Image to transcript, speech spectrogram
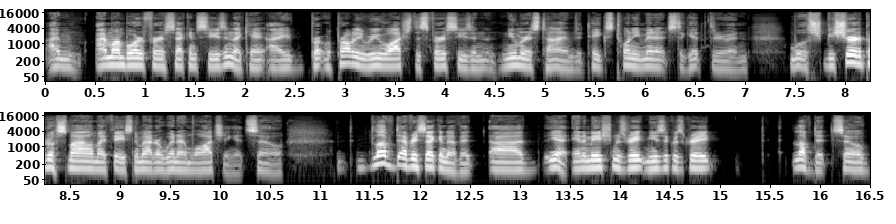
I'm I'm on board for a second season. I can't. I will probably rewatch this first season numerous times. It takes 20 minutes to get through, and will be sure to put a smile on my face no matter when I'm watching it. So, loved every second of it. Uh, yeah, animation was great, music was great, loved it. So,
